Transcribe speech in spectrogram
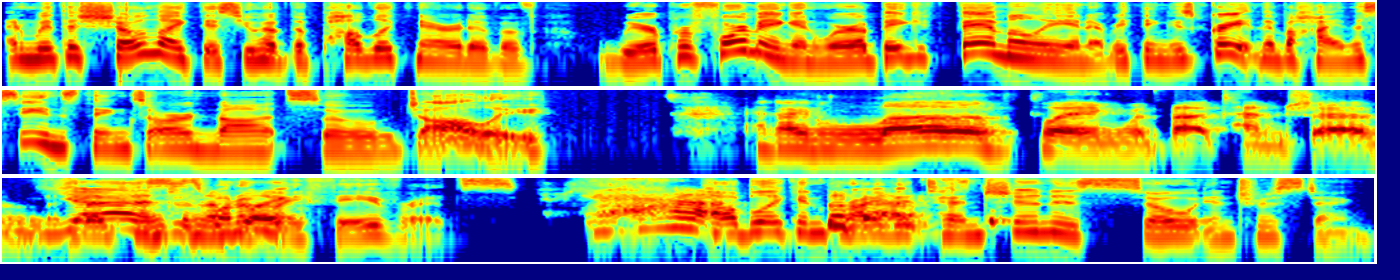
And with a show like this, you have the public narrative of we're performing and we're a big family and everything is great. And then behind the scenes, things are not so jolly. And I love playing with that tension. Yes, tension it's one of, like, my favorites. Yeah. Public and private best. tension is so interesting.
